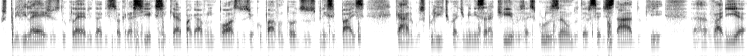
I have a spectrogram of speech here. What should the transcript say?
os privilégios do clero e da aristocracia que sequer pagavam impostos e ocupavam todos os principais cargos político-administrativos, a exclusão do terceiro estado que uh, varia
